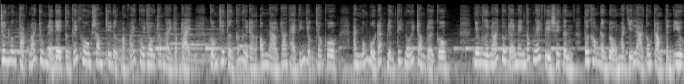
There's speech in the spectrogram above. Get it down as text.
Trương Luân Thạc nói chung Lệ Đề từng kết hôn xong chưa được mặc váy cô dâu trong ngày trọng đại. Cũng chưa từng có người đàn ông nào trao thẻ tín dụng cho cô. Anh muốn bù đắp những tiếc nuối trong đời cô. Nhiều người nói tôi trở nên ngốc nghếch vì si tình, tôi không đần độn mà chỉ là tôn trọng tình yêu.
